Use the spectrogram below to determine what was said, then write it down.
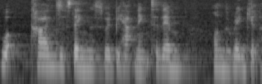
What kinds of things would be happening to them on the regular?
